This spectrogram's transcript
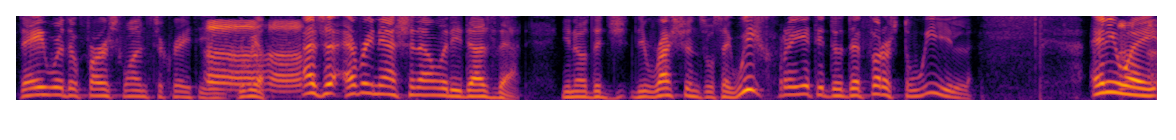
they were the first ones to create the, uh-huh. the wheel. Uh-huh. As a, every nationality does that. You know, the the Russians will say, "We created the first wheel." Anyway,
